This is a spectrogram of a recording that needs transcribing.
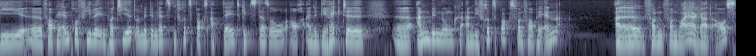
die äh, VPN-Profile importiert und mit dem letzten Fritzbox-Update gibt es da so auch eine direkte äh, Anbindung an die Fritzbox von VPN äh, von, von WireGuard aus,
